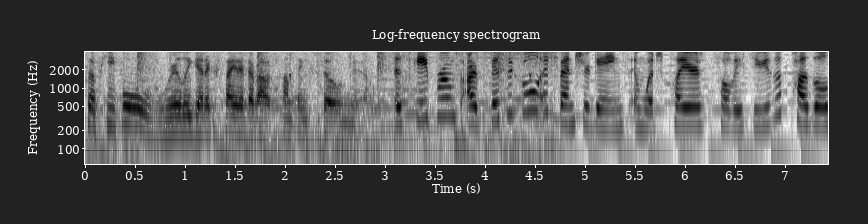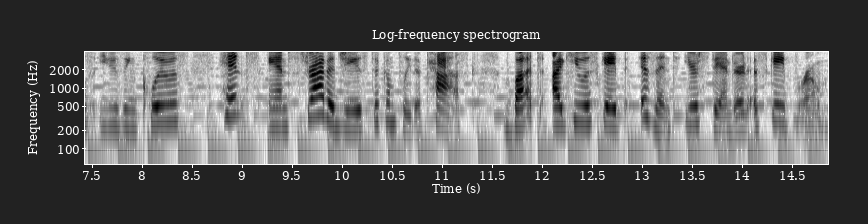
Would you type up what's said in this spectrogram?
So people really get excited about something so new. Escape rooms are physical adventure games in which players solve a series of puzzles using clues, hints, and strategies to complete a task. But IQ Escape isn't your standard escape room.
